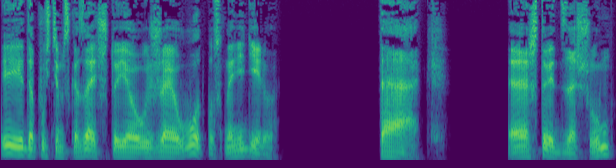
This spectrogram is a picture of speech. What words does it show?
и, допустим, сказать, что я уезжаю в отпуск на неделю. Так, а что это за шум?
